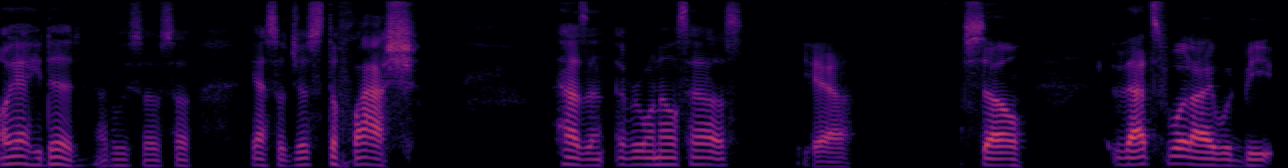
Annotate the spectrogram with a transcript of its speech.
Oh yeah, he did. I believe so. So yeah, so just the Flash hasn't. Everyone else has. Yeah, so that's what I would be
